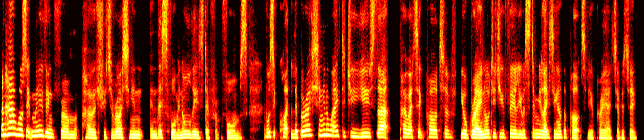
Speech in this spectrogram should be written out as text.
And how was it moving from poetry to writing in, in this form, in all these different forms? Was it quite liberating in a way? Did you use that poetic part of your brain, or did you feel you were stimulating other parts of your creativity?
